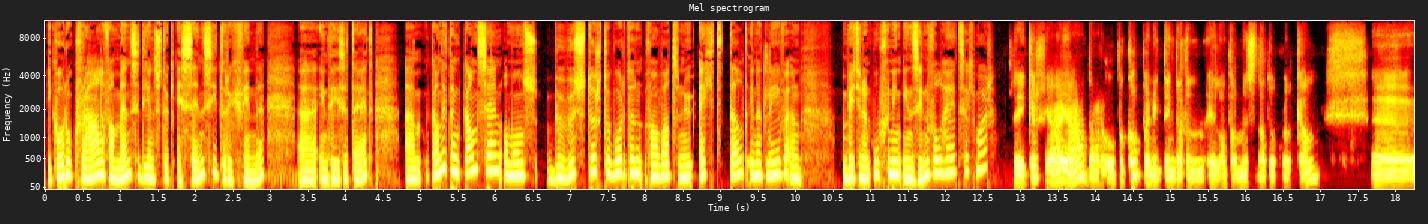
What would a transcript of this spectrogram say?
Ik hoor ook verhalen van mensen die een stuk essentie terugvinden uh, in deze tijd. Um, kan dit een kans zijn om ons bewuster te worden van wat nu echt telt in het leven? Een, een beetje een oefening in zinvolheid, zeg maar? Zeker, ja, ja, daar hoop ik op. En ik denk dat een heel aantal mensen dat ook wel kan. Uh,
